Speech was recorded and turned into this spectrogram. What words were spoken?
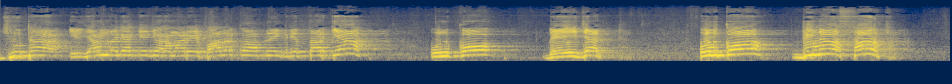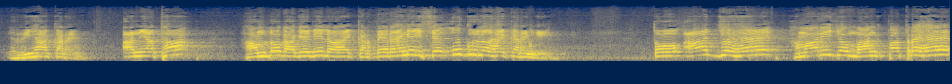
झूठा इल्ज़ाम लगा के जो हमारे फादर को आपने गिरफ़्तार किया, उनको बेइज्जत, उनको बिना शर्त रिहा करें। अन्यथा हम लोग आगे भी लड़ाई करते रहेंगे, इससे उग्र लड़ाई करेंगे। तो आज जो है, हमारी जो मांग पत्र है,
